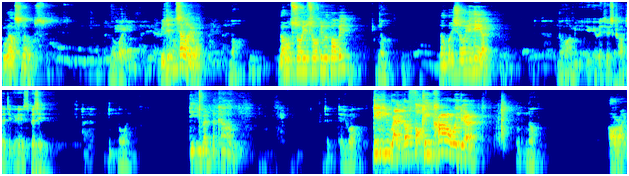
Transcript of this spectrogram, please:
Who else knows? Nobody. You didn't tell anyone? No. No one saw you talking with Bobby? No. Nobody saw you here? No, I mean, it, was, it was crowded, it, it was busy. No one. Did you rent the car? Did, did you what? Did you rent the fucking car with you? No. All right.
